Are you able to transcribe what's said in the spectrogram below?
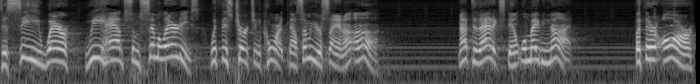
to see where we have some similarities with this church in Corinth. Now, some of you are saying, uh uh-uh. uh not to that extent. Well, maybe not. But there are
